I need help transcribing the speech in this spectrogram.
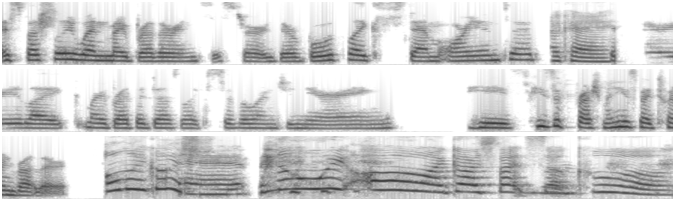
especially when my brother and sister, they're both like STEM oriented. Okay. Very like my brother does like civil engineering. He's he's a freshman. He's my twin brother. Oh my gosh. And... no way. Oh my gosh, that's so cool.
